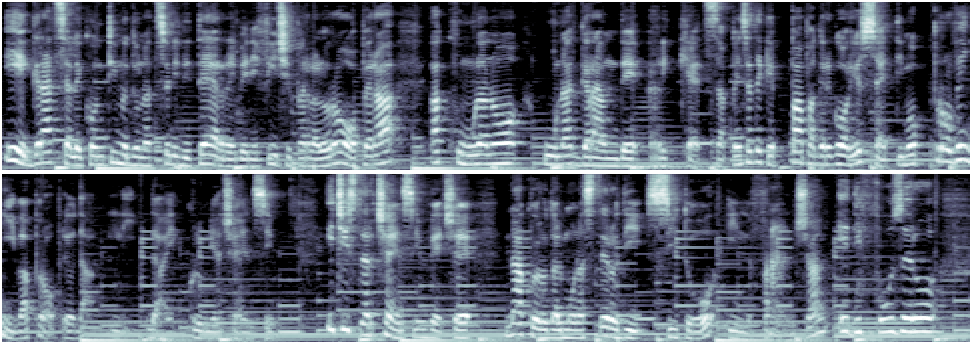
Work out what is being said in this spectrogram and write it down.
e grazie alle continue donazioni di terre e benefici per la loro opera accumulano una grande ricchezza. Pensate che Papa Gregorio VII proveniva proprio da lì, dai Cluniacensi. I Cistercensi invece nacquero dal monastero di Citeaux in Francia e diffusero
